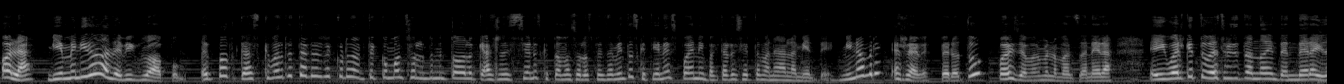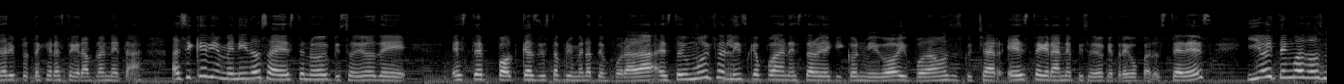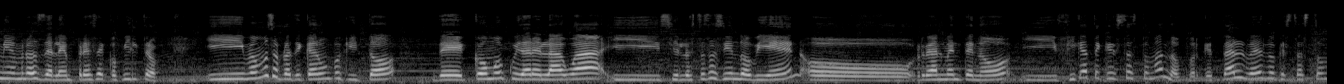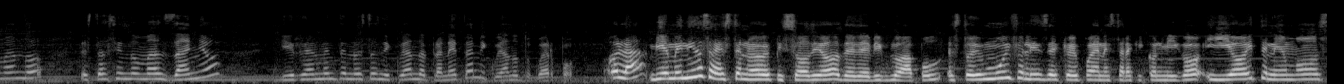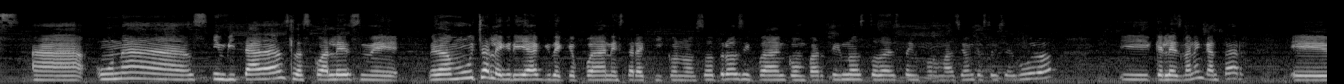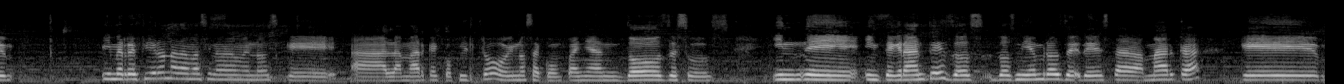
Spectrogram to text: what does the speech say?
Hola, bienvenido a The Big Blue Apple, el podcast que va a tratar de recordarte cómo absolutamente todo lo que las decisiones que tomas o los pensamientos que tienes pueden impactar de cierta manera al ambiente. Mi nombre es Rebe, pero tú puedes llamarme la manzanera. E igual que tú, estoy tratando de entender, ayudar y proteger a este gran planeta. Así que bienvenidos a este nuevo episodio de este podcast de esta primera temporada. Estoy muy feliz que puedan estar hoy aquí conmigo y podamos escuchar este gran episodio que traigo para ustedes. Y hoy tengo a dos miembros de la empresa Ecofiltro y vamos a platicar un poquito de cómo cuidar el agua y si lo estás haciendo bien o realmente no. Y fíjate qué estás tomando, porque tal vez lo que estás tomando te está haciendo más daño y realmente no estás ni cuidando el planeta ni cuidando tu cuerpo. Hola, bienvenidos a este nuevo episodio de The Big Blue Apple. Estoy muy feliz de que hoy puedan estar aquí conmigo y hoy tenemos a unas invitadas las cuales me, me da mucha alegría de que puedan estar aquí con nosotros y puedan compartirnos toda esta información que estoy seguro y que les van a encantar. Eh, y me refiero nada más y nada menos que a la marca Ecofiltro. Hoy nos acompañan dos de sus eh, integrantes, dos, dos miembros de, de esta marca que,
